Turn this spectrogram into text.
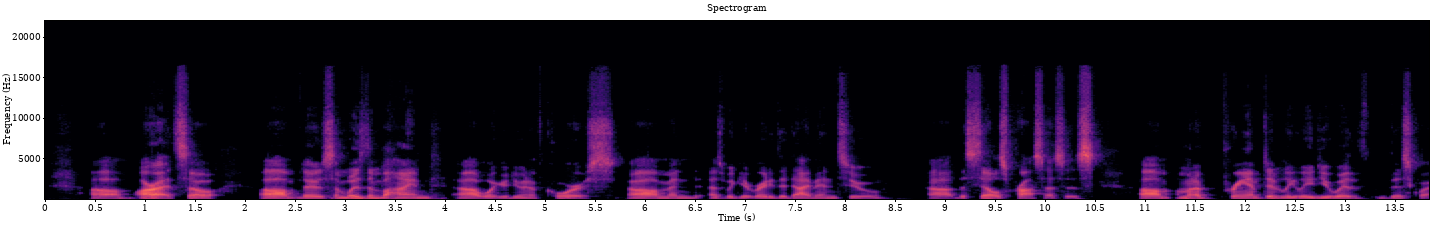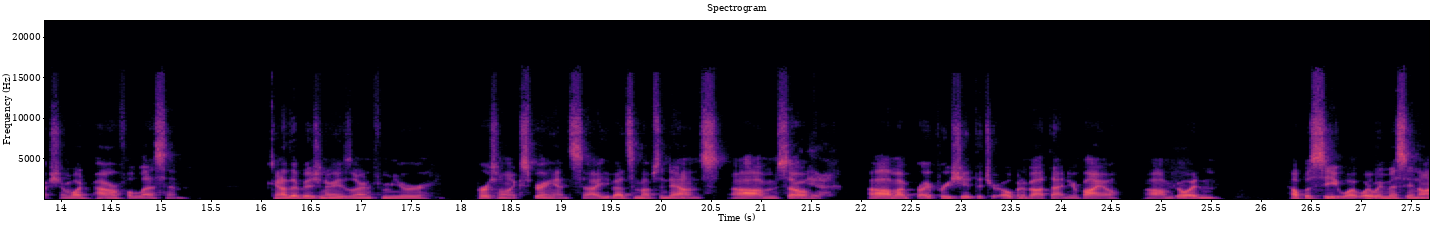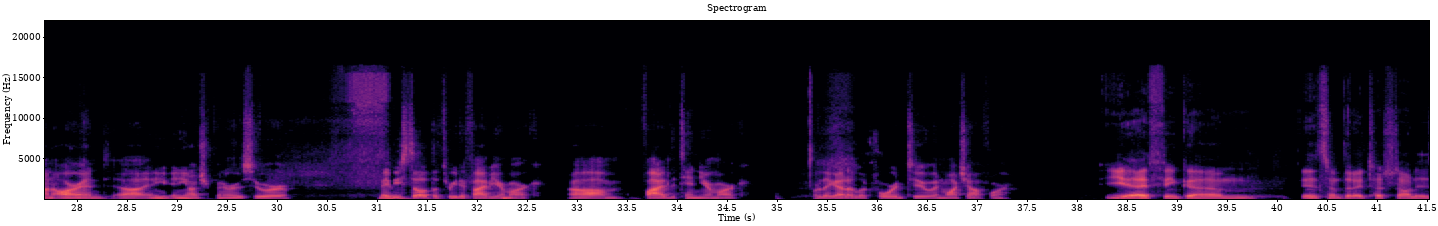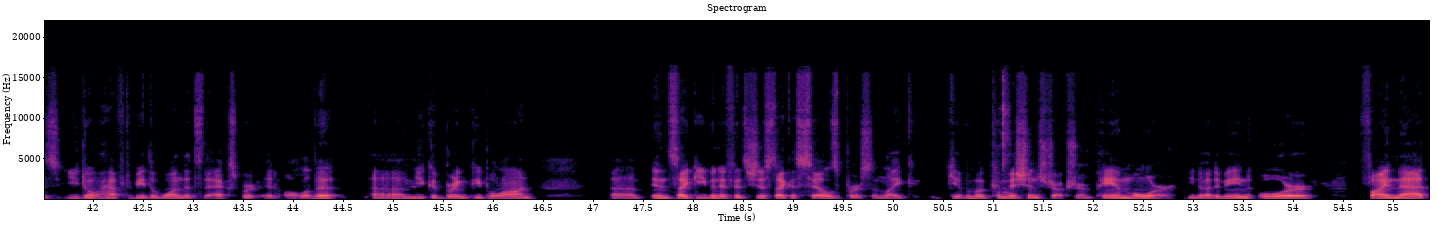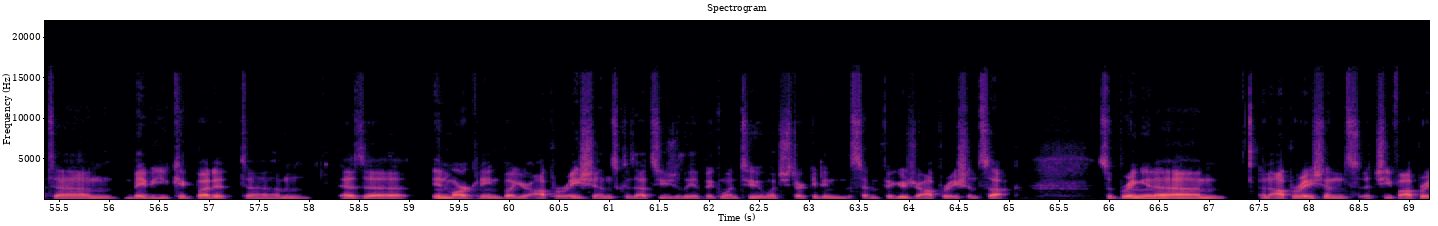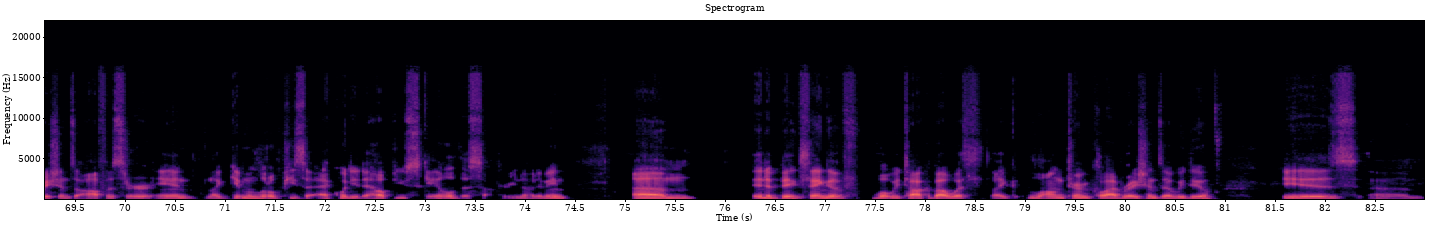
Um, all right, so. Um, there's some wisdom behind uh, what you're doing, of course. Um, and as we get ready to dive into uh, the sales processes. Um, I'm going to preemptively lead you with this question What powerful lesson can other visionaries learn from your personal experience? Uh, you've had some ups and downs. Um, so yeah. um, I, I, appreciate that you're open about that in your bio. Um, go ahead and help us see what, what are we missing on our end? Uh, any, any entrepreneurs who are maybe still at the three to five year mark, um, five to 10 year mark, what do they got to look forward to and watch out for? Yeah, I think um, it's something that I touched on is you don't have to be the one that's the expert at all of it. Um, mm-hmm. You could bring people on. Um, and it's like, even if it's just like a salesperson, like give them a commission structure and pay them more. You know what I mean? Or find that um, maybe you kick butt at um, as a in marketing, but your operations, because that's usually a big one too. Once you start getting into seven figures, your operations suck. So bring in a um, an operations a chief operations officer and like give them a little piece of equity to help you scale this sucker you know what i mean um and a big thing of what we talk about with like long-term collaborations that we do is um,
